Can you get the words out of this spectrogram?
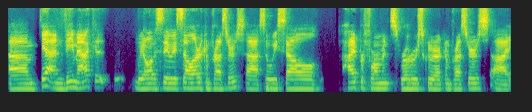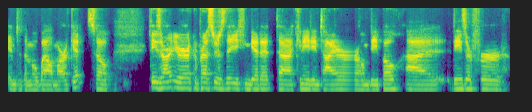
Um, yeah, and VMAC, we obviously we sell air compressors. Uh, so we sell high performance rotary screw air compressors uh, into the mobile market. So these aren't your air compressors that you can get at uh, Canadian Tire or Home Depot. uh, these are for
